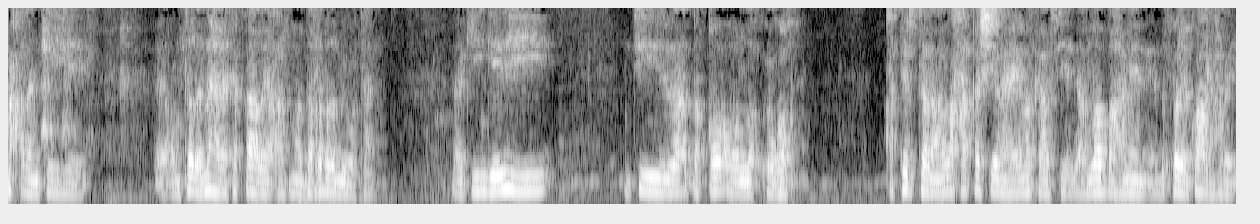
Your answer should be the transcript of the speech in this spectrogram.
macdanka ihe cuntada nahda ka qaadaya caafimaad darro badan bay wataan. Laakiin geedihii intii la dhaqo oo la cugo catirtana waxaa qashinahay markaasi aan loo baahnayn ee dhuxul ee ku harharay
